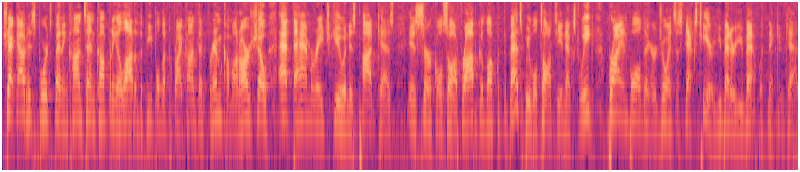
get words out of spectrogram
Check out his sports betting content company. A lot of the people that provide content for him come on our show at the Hammer HQ, and his podcast is Circles Off. Rob, good luck with the bets. We will talk to you next week. Brian Baldinger joins us next here. You better you bet with Nick and Ken.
